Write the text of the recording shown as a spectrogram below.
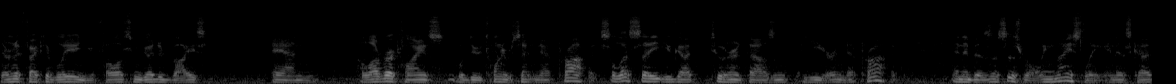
learn effectively and you follow some good advice, and a lot of our clients will do 20% net profit. So let's say you got 200,000 a year in net profit, and the business is rolling nicely, and it's got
